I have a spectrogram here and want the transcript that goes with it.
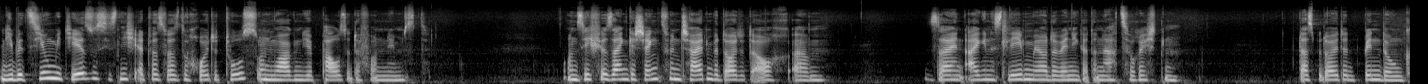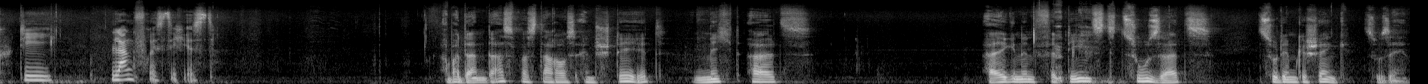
Die Beziehung mit Jesus ist nicht etwas, was du heute tust und morgen dir Pause davon nimmst. Und sich für sein Geschenk zu entscheiden, bedeutet auch, ähm, sein eigenes Leben mehr oder weniger danach zu richten. Das bedeutet Bindung, die langfristig ist. Aber dann das, was daraus entsteht, nicht als eigenen Verdienstzusatz zu dem Geschenk zu sehen.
